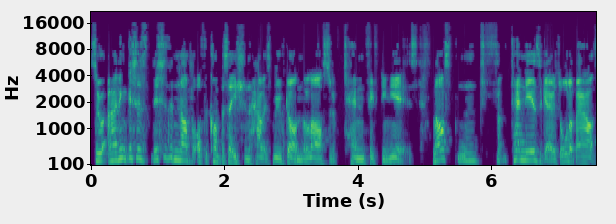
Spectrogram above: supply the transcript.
So, and I think this is this is the nub of the conversation, how it's moved on the last sort of 10, 15 years. Last mm, 10 years ago, it's all about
